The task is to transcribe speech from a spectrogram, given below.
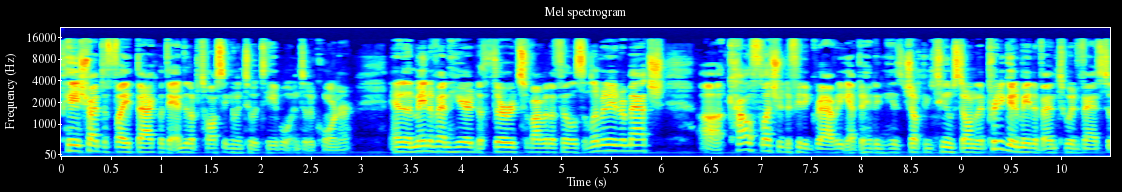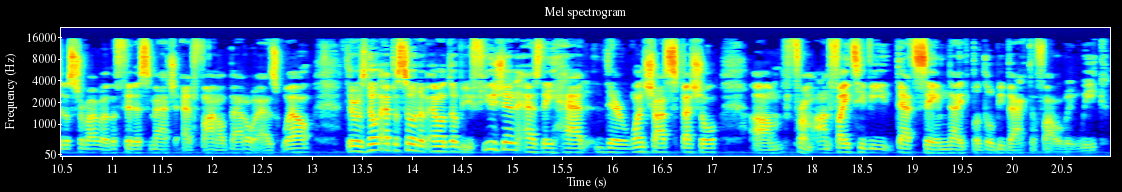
Page tried to fight back, but they ended up tossing him into a table into the corner. And in the main event here, the third Survivor of the Fittest Eliminator match, uh, Kyle Fletcher defeated Gravity after hitting his jumping tombstone in a pretty good main event to advance to the Survivor of the Fittest match at Final Battle as well. There was no episode of MLW Fusion, as they had their one-shot special um, from on FITE TV that same night, but they'll be back the following week.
